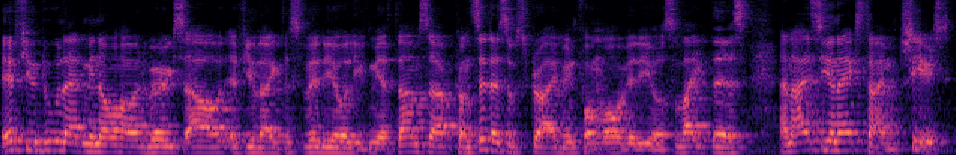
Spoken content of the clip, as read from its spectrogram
If you do, let me know how it works out. If you like this video, leave me a thumbs up. Consider subscribing for more videos like this. And I'll see you next time. Cheers!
